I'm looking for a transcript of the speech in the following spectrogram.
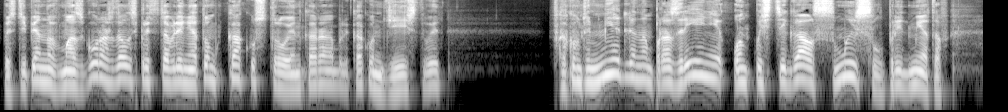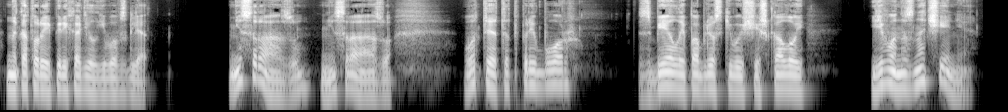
Постепенно в мозгу рождалось представление о том, как устроен корабль, как он действует. В каком-то медленном прозрении он постигал смысл предметов, на которые переходил его взгляд. Не сразу, не сразу. Вот этот прибор с белой поблескивающей шкалой — его назначение —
